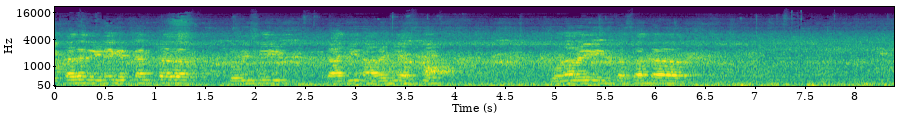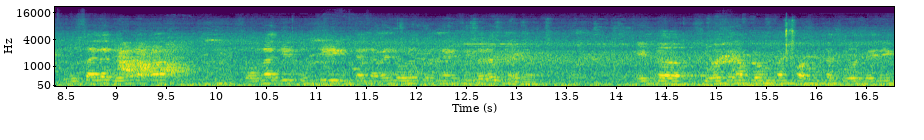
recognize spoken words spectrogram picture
एखादा निर्णय घेतल्यानंतर थोडीशी राजी नाराजी असते. कोणालाही तसं आता रुसायला देऊ नका. सोमनाथजी तुमची त्या नव्याने ओळख करून देण्याची गरज नाही. एक अ, शिवसेना प्रमुखांपासूनचा शिवसैनिक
